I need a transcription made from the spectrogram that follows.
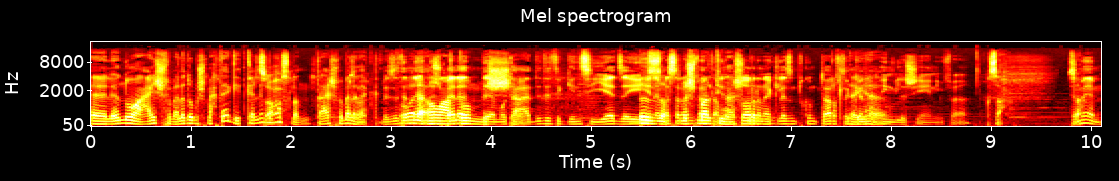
آه لأنه عايش في بلده مش محتاج يتكلم صح. أصلا أنت عايش في بلدك. بالذات إنها مش بلد مش- متعددة الجنسيات زي هنا مثلا مش multinational. مضطر إنك لازم تكون تعرف تتكلم. English يعني ف صح تمام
